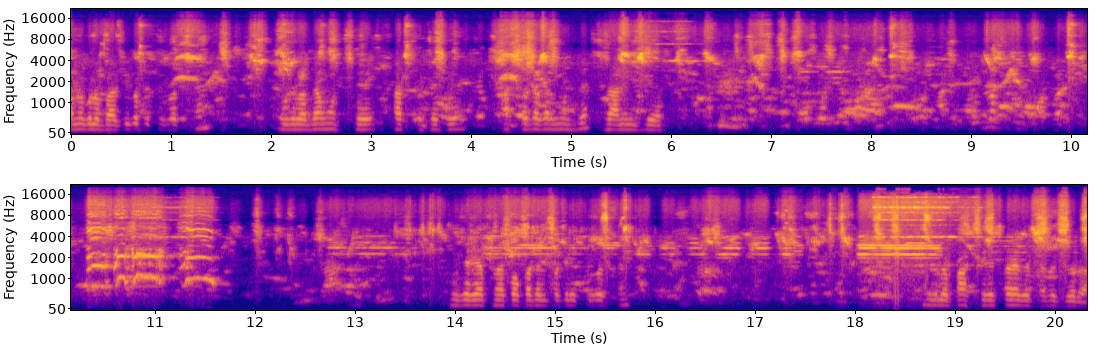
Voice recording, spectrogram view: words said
অনেকগুলো বাজিকো দেখতে পাচ্ছেন এগুলোর দাম হচ্ছে সাতশো থেকে আটশো টাকার মধ্যে রানিং জায়গায় আপনারা ককাটেল পাখি দেখতে পাচ্ছেন। এগুলো পাঁচ থেকে ছয় হাজার টাকা জোড়া।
